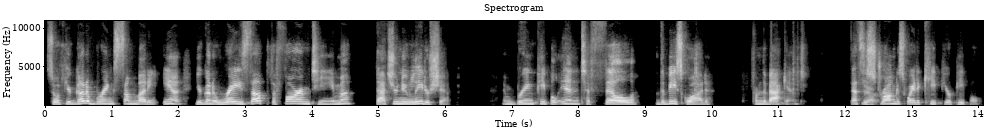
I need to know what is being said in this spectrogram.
So if you're going to bring somebody in, you're going to raise up the farm team. That's your new leadership and bring people in to fill the B squad from the back end. That's the strongest way to keep your people.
